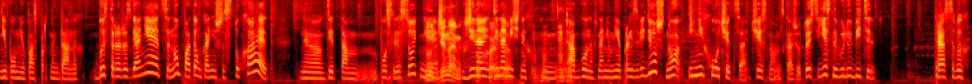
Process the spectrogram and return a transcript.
не помню паспортных данных, быстро разгоняется, но потом, конечно, стухает, где-то там после сотни ну, динамик дина- стухает, динамичных да. обгонов на нем не произведешь, но и не хочется, честно вам скажу. То есть, если вы любитель трассовых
